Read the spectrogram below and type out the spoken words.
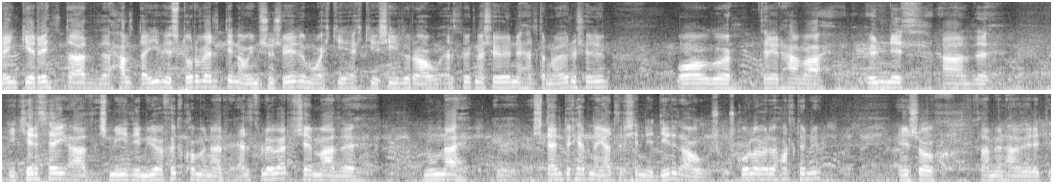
lengi reynd að halda í við stórveldin á ymsum sviðum og ekki, ekki síður á eldflugnasviðunni heldur en á öðrum sviðum og uh, þeir hafa unnið að í Kyrþei að smíði mjög fullkomunar eldflögar sem að eh, núna eh, stendur hérna í allri sinni dýrð á skólaverðuholtunu eins og það mun hafi verið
